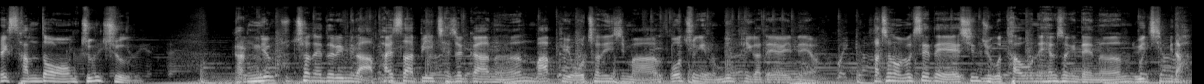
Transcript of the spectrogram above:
103동 중축 강력 추천해드립니다. 84B 최저가는 마피 5천이지만 고층에는 무피가 되어 있네요. 4,500세대의 신주구 타운에 형성이 되는 위치입니다.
